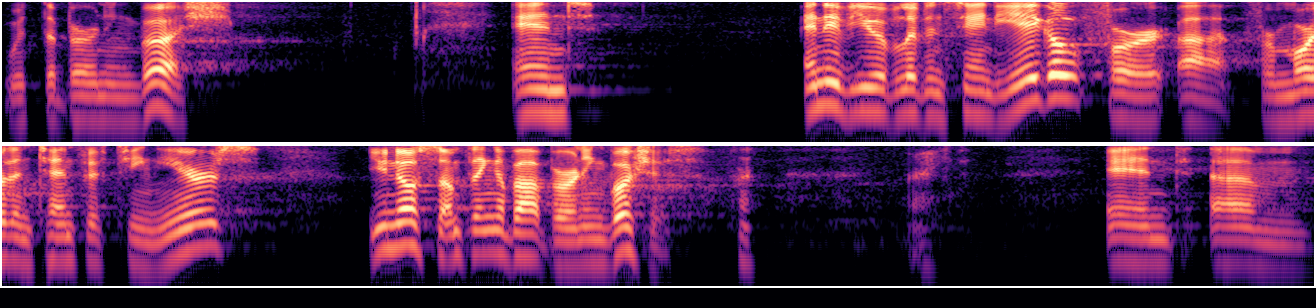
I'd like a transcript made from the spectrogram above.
with the burning bush. And any of you have lived in San Diego for, uh, for more than 10, 15 years, you know something about burning bushes. right? And, um,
